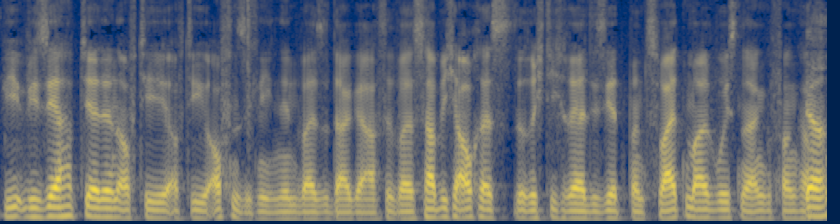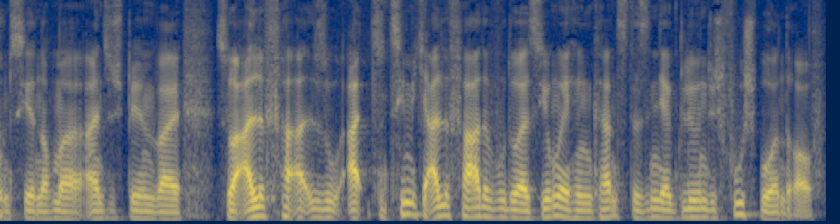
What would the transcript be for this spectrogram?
Wie, wie sehr habt ihr denn auf die, auf die offensichtlichen Hinweise da geachtet? Weil das habe ich auch erst richtig realisiert beim zweiten Mal, wo ich es dann angefangen habe, Ja. um es hier nochmal einzuspielen, weil so alle so, so ziemlich alle Pfade, wo du als Junge hin kannst, da sind ja glühende Fußspuren drauf.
